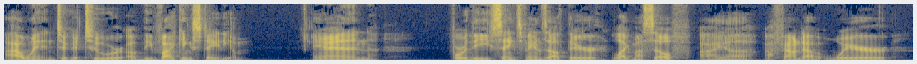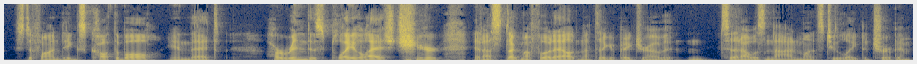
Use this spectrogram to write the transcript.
I went and took a tour of the Viking Stadium. And for the Saints fans out there, like myself, I uh, I found out where Stefon Diggs caught the ball in that horrendous play last year, and I stuck my foot out and I took a picture of it and said I was nine months too late to trip him.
